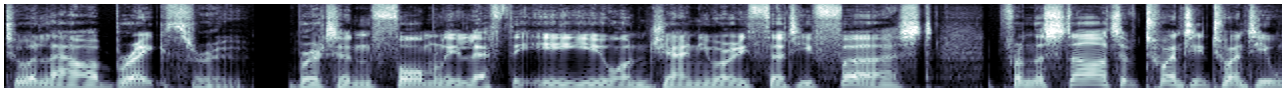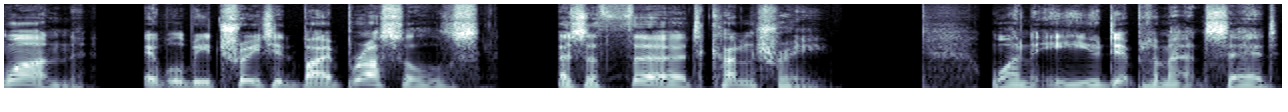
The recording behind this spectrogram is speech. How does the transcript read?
to allow a breakthrough. Britain formally left the EU on January 31st. From the start of 2021, it will be treated by Brussels as a third country. One EU diplomat said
